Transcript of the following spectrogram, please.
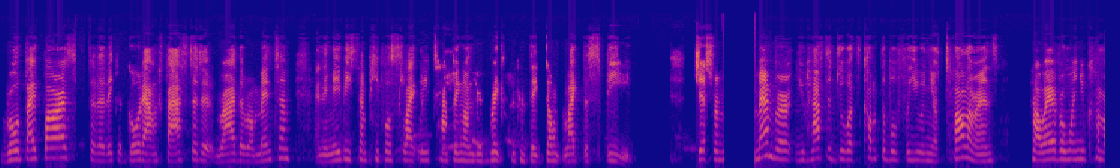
road bike bars so that they could go down faster to ride the momentum. And there may be some people slightly tapping on their brakes because they don't like the speed. Just remember, you have to do what's comfortable for you and your tolerance. However, when you come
